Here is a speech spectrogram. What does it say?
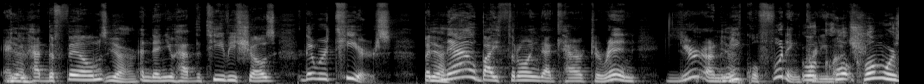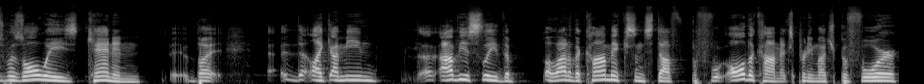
and you had the films, Yeah. and then you had the TV shows. There were tiers, but Yeah. now by throwing that character in, you're on an equal footing, well, pretty much. Clone Wars was always canon, but uh, like I mean, uh, obviously the a lot of the comics and stuff before all the comics pretty much before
